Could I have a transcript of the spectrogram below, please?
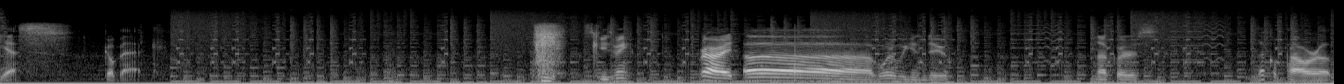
Yes. Go back. Excuse me. Alright, uh what are we gonna do? Knucklers. Knuckle power up.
